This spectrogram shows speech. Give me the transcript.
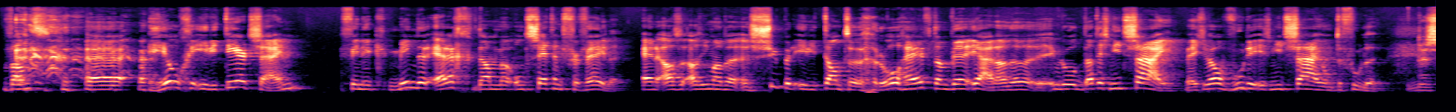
Want eh, heel geïrriteerd zijn vind ik minder erg dan me ontzettend vervelen. En als, als iemand een, een super irritante rol heeft, dan ben ja, dan, eh, ik bedoel, dat is niet saai. Weet je wel, woede is niet saai om te voelen. Dus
